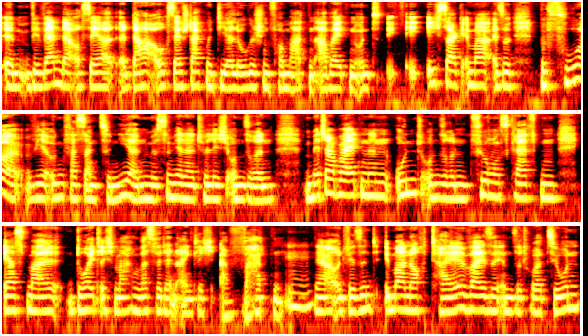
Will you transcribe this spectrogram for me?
ähm, wir werden da auch sehr, äh, da auch sehr stark mit dialogischen Formaten arbeiten. Und ich, ich sage immer, also bevor wir irgendwas sanktionieren, müssen wir natürlich unseren Mitarbeitenden und unseren Führungskräften erstmal deutlich machen, was wir denn eigentlich erwarten. Mhm. Ja, und wir sind immer noch teilweise in Situationen,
